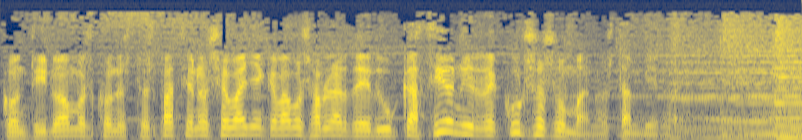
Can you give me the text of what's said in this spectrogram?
continuamos con nuestro espacio. No se vaya que vamos a hablar de educación y recursos humanos también hoy.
